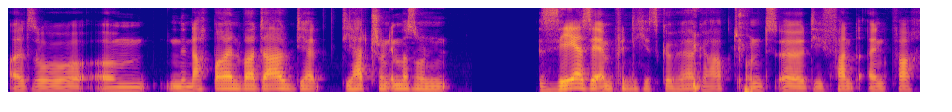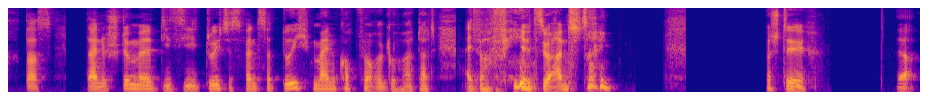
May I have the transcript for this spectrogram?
Also, ähm, eine Nachbarin war da, die hat, die hat schon immer so ein sehr, sehr empfindliches Gehör gehabt und äh, die fand einfach, dass deine Stimme, die sie durch das Fenster, durch meinen Kopfhörer gehört hat, einfach viel zu anstrengend. Verstehe. Ja.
